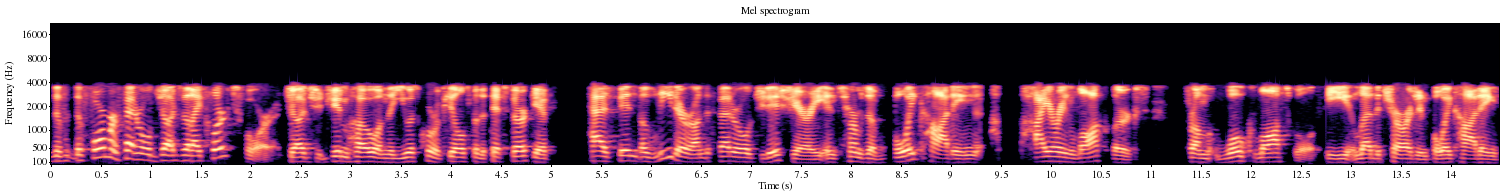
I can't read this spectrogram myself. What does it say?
the, the former federal judge that I clerked for, Judge Jim Ho on the U.S. Court of Appeals for the Fifth Circuit, has been the leader on the federal judiciary in terms of boycotting hiring law clerks from woke law schools. He led the charge in boycotting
